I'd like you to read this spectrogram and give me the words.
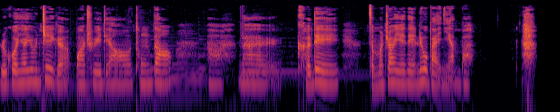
如果要用这个挖出一条通道，啊，那可得怎么着也得六百年吧。”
